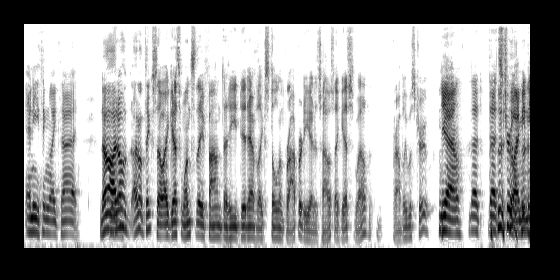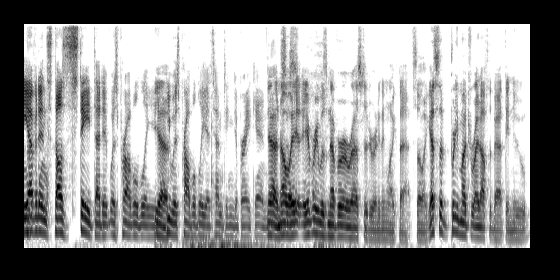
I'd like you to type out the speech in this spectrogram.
anything like that. No, I don't. I don't think so. I guess once they found that he did have like stolen property at his house, I guess well, probably was true. Yeah, that that's true. I mean, the evidence does state that it was probably Yeah. he was probably attempting to break in. Yeah, no, just- Avery was never arrested or anything like that. So I guess pretty much right off the bat they knew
